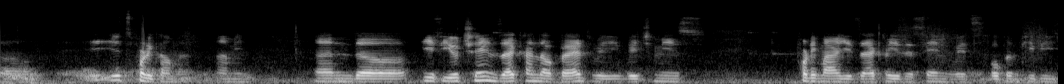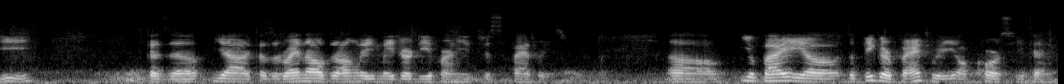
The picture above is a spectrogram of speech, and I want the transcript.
uh, it's pretty common. I mean, and uh, if you change that kind of battery, which means pretty much exactly the same with OpenPPG, because uh, yeah, because right now the only major difference is just batteries. Uh, you buy uh, the bigger battery, of course, you can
